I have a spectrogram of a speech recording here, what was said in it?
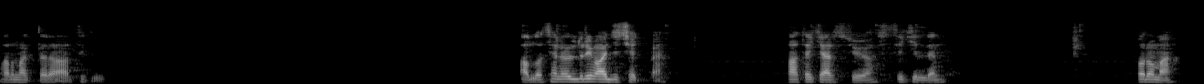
Parmakları artık Abla seni öldüreyim acı çekme. Sahtekar suyu. Sikildin. Koruma.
